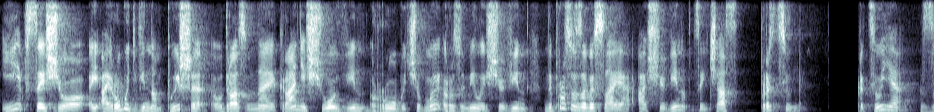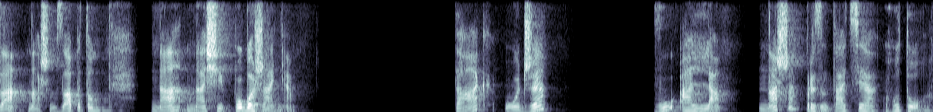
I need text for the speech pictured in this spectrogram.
і все, що AI робить, він нам пише одразу на екрані, що він робить, щоб ми розуміли, що він не просто зависає, а що він в цей час працює. Працює за нашим запитом на наші побажання. Так, отже, вуаля, наша презентація готова.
